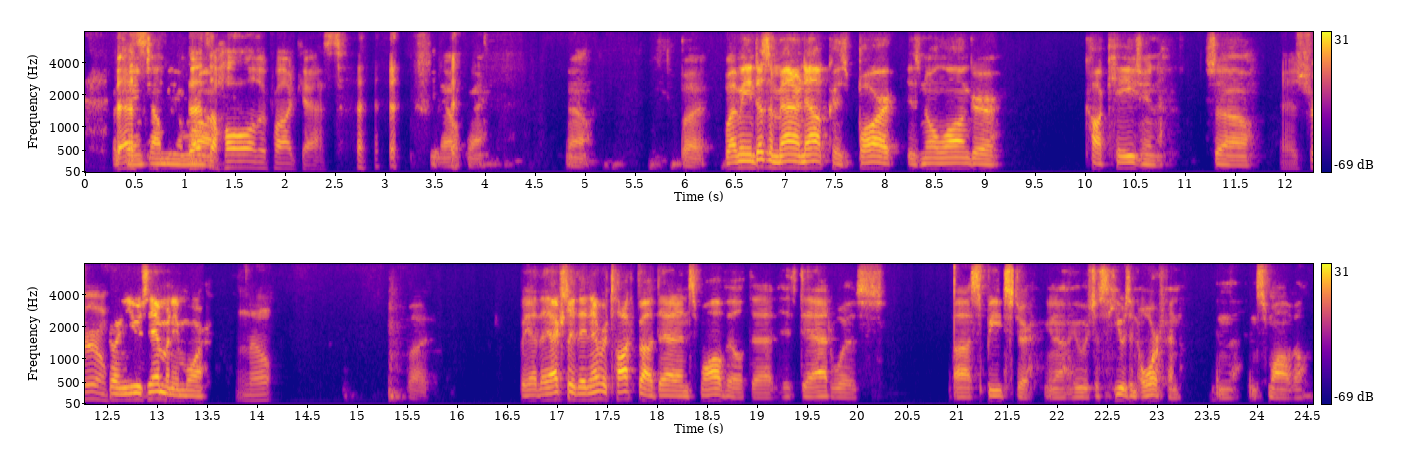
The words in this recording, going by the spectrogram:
that's tell me I'm that's wrong. a whole other podcast. yeah, okay. No. But but I mean it doesn't matter now because Bart is no longer Caucasian. So that's true. Going to use him anymore. No. But but yeah, they actually they never talked about that in Smallville that his dad was a speedster. You know, he was just he was an orphan in the in Smallville.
